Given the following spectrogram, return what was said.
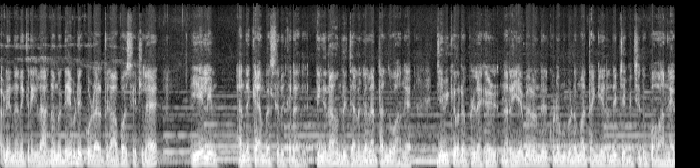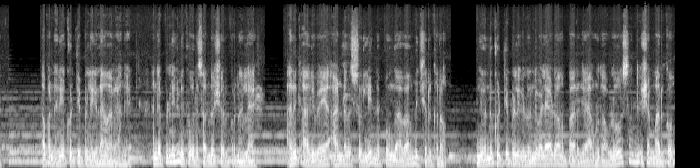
அப்படின்னு நினைக்கிறீங்களா? நம்ம தேவடைய கூடாரத்துக்கு ஆப்போசிட்டில் ஏலிம் அந்த கேம்பஸ் இருக்கிறாரு இங்கே தான் வந்து ஜனங்கள்லாம் தங்குவாங்க. ஜெபிக்க வர பிள்ளைகள் நிறைய பேர் வந்து குடும்ப குடும்பமாக தங்கி இருந்து ஜெபிச்சுட்டு போவாங்க. அப்போ நிறைய குட்டி பிள்ளைகள்லாம் வர்றாங்க. அந்த பிள்ளைகளுக்கு ஒரு சந்தோஷம் இருக்கணும்ல. அதுக்காகவே ஆண்டவர் சொல்லி இந்த பூங்காவை அமைச்சிருக்கிறோம். இங்கே வந்து குட்டி பிள்ளைகள் வந்து விளையாடுவாங்க பாருங்க. அவங்களுக்கு அவ்வளோ சந்தோஷமா இருக்கும்.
